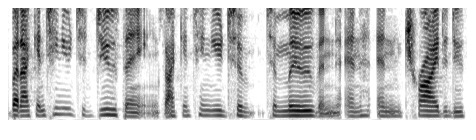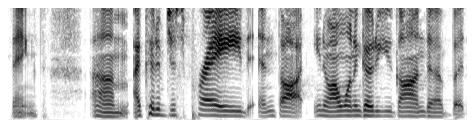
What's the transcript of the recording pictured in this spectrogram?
but I continued to do things. I continued to to move and and and try to do things. Um, I could have just prayed and thought, you know, I want to go to Uganda, but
